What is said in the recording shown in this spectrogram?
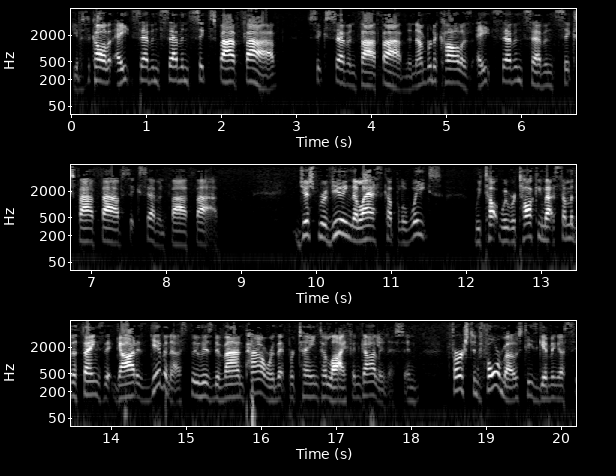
Give us a call at 877-655-6755. The number to call is 877-655-6755. Just reviewing the last couple of weeks, we talked, we were talking about some of the things that God has given us through His divine power that pertain to life and godliness. And first and foremost, He's giving us,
